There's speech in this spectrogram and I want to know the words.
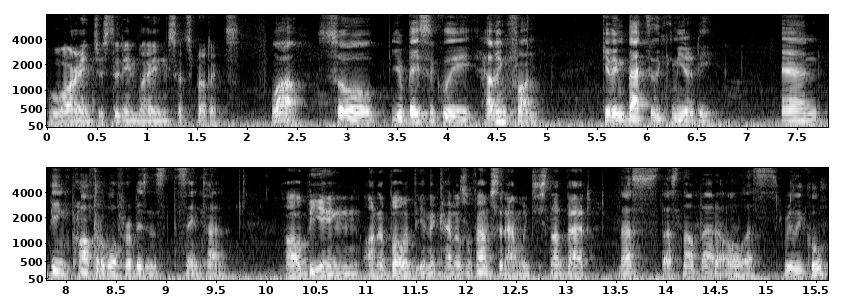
who are interested in buying such products. Wow. So you're basically having fun, giving back to the community, and being profitable for a business at the same time. While being on a boat in the canals of Amsterdam, which is not bad. That's that's not bad at all. That's really cool.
